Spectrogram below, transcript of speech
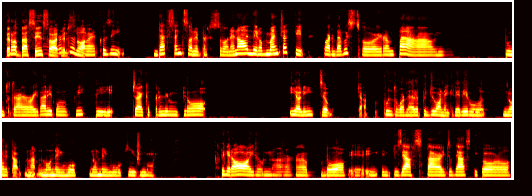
Però dà senso alle persone. È così, dà senso alle persone. No, è vero, ma infatti, guarda, questo in realtà, appunto, tra i vari conflitti, cioè che per esempio io all'inizio, cioè appunto quando ero più giovane, credevo non, non, nel, non nel wokismo, però in un uh, boh, entusiasta, entusiastico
